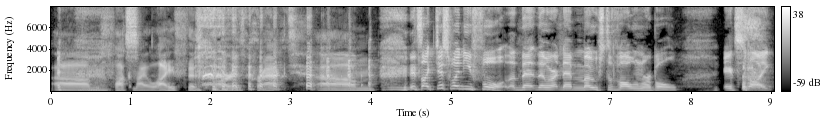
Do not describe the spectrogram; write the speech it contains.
um, fuck my life. This car is cracked. Um, it's like just when you thought that they were at their most vulnerable, it's like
